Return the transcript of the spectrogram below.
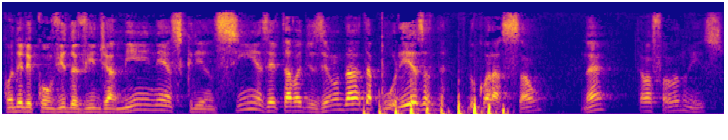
Quando ele convida, vinde a mim, nem as criancinhas, ele estava dizendo da, da pureza do coração, né? Estava falando isso.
